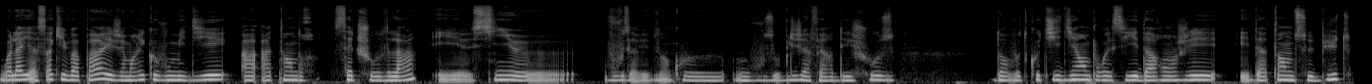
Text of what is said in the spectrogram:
voilà, il y a ça qui va pas et j'aimerais que vous m'aidiez à atteindre cette chose-là. Et si euh, vous avez besoin qu'on vous oblige à faire des choses dans votre quotidien pour essayer d'arranger et d'atteindre ce but,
